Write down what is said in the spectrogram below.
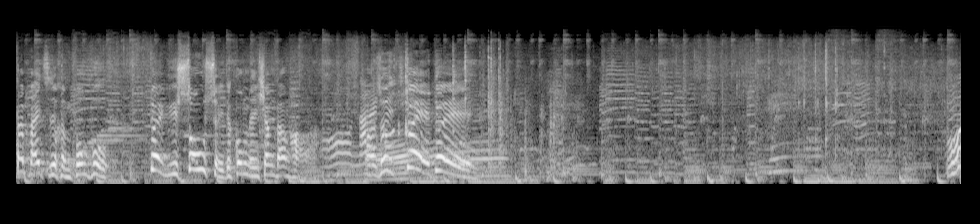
蛋白质很丰富，对于收水的功能相当好啊。哦，啊，所以对对。哦，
